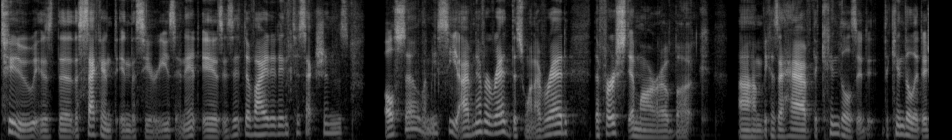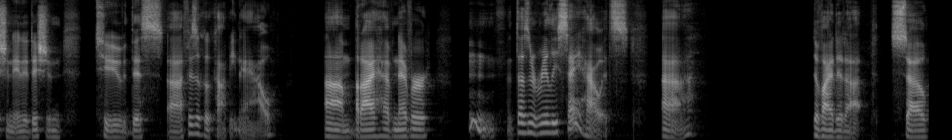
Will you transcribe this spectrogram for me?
2 is the the second in the series and it is is it divided into sections also? Let me see. I've never read this one. I've read the first Imaro book um, because I have the Kindle's ed- the Kindle edition in addition to this uh, physical copy now. Um, but I have never hmm, it doesn't really say how it's uh, divided up. So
